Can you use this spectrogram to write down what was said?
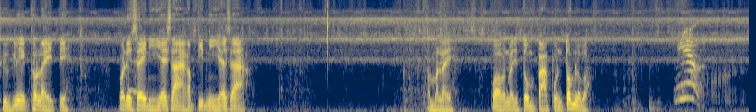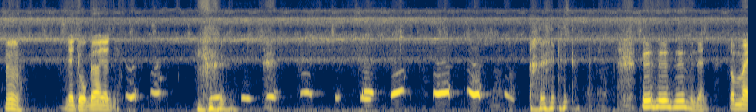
ถือเลขเท่าไหร่ติพอได้ใส่หนียายสาครับ ติดหนียายสา ทำอะไรพ่อมันมาจะต้มปลาปนต้มแล้วบ่เนี่ยอืมอย่าโจกเด้ออย่าฮึฮึฮึเหมือนกันต้มไว้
